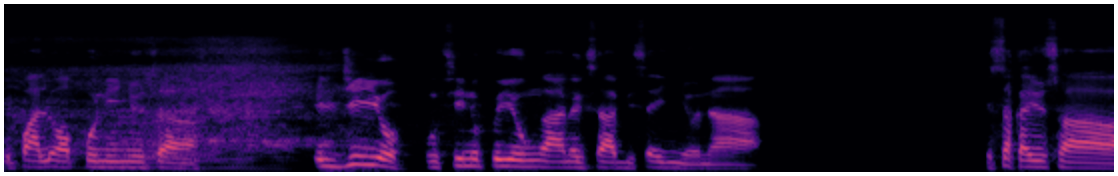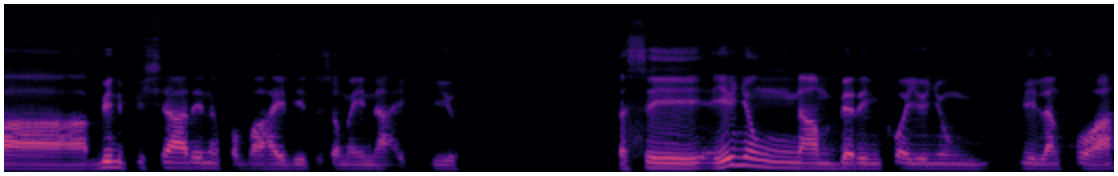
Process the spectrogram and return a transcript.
i-follow up po ninyo sa LGU, kung sino po yung ah, nagsabi sa inyo na isa kayo sa beneficiary ng pabahay dito sa may Naik View. Kasi yun yung numbering ko, yun yung bilang ko ha.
